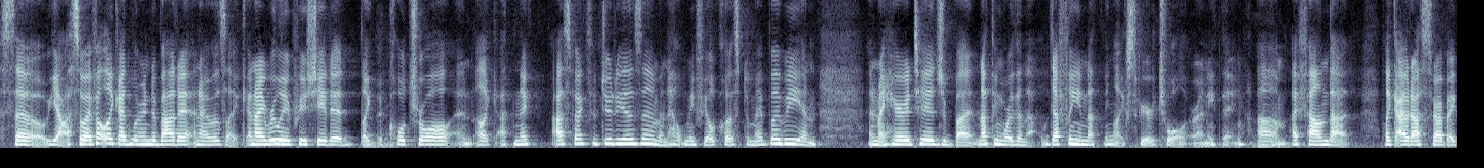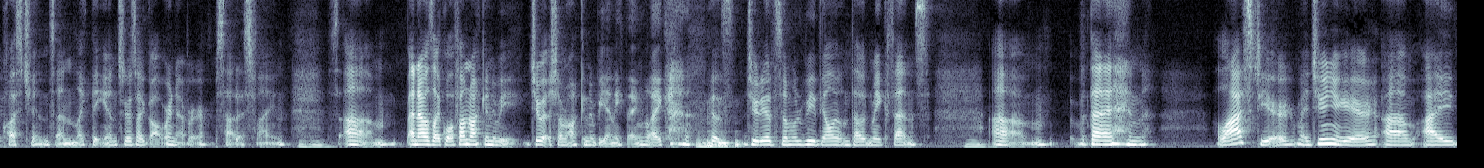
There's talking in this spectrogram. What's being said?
so yeah, so I felt like I'd learned about it and I was like, and I really appreciated like the cultural and like ethnic aspects of Judaism and helped me feel close to my Bibi and and my heritage, but nothing more than that. Definitely nothing like spiritual or anything. Um, I found that like I would ask the rabbi questions and like the answers I got were never satisfying. S- Um, and I was like, well, if I'm not going to be Jewish, I'm not going to be anything like because Judaism would be the only one that would make sense. Um, but then last year, my junior year, um, I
